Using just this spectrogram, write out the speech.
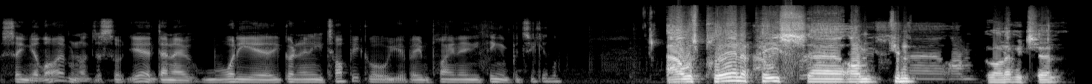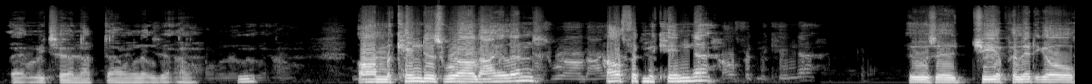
seen you live, and I just thought, yeah, don't know what do you got any topic or you been playing anything in particular? I was playing a piece uh, on. do you- Well, let me turn let me turn that down a little bit. On Mackinder's World Island, Halford Mackinder. Halford Mackinder, who's a geopolitical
